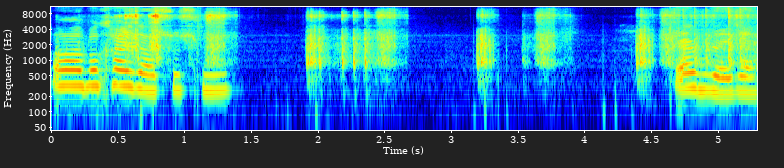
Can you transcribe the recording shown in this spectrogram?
Aa bak hala susmuyor. Gel buraya gel.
